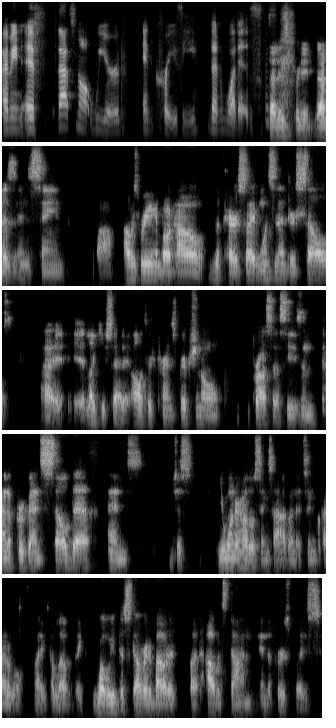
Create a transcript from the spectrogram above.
I mean, if that's not weird and crazy, then what is? That is pretty, that is insane. Wow. I was reading about how the parasite, once it enters cells, uh, it, it, like you said, it alters transcriptional processes and kind of prevents cell death. And just, you wonder how those things happen. It's incredible. Like the love, like what we've discovered about it, but how it's done in the first place.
